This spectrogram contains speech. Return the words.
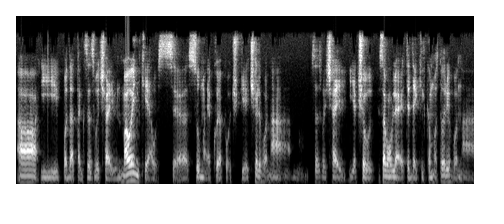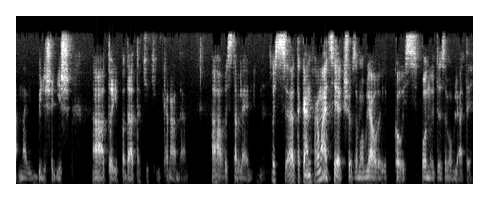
А, І податок зазвичай він маленький, а ось е, сума, яку я плачу DHL, вона зазвичай, якщо ви замовляєте декілька моторів, вона навіть більше, ніж а, той податок, який Канада а, виставляє. Ось а, така інформація, якщо замовляли колись, плануєте замовляти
